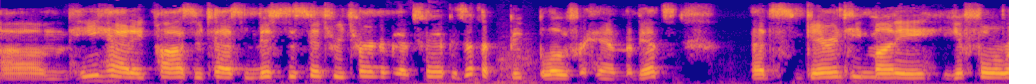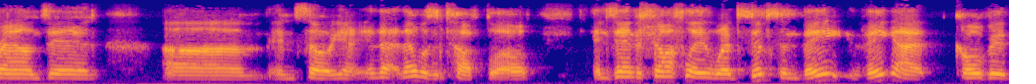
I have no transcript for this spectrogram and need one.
Um, he had a positive test, missed the Sentry Tournament of Champions. That's a big blow for him. I mean, that's that's guaranteed money. You get four rounds in. And so, yeah, that, that was a tough blow. And Xander Schauffele and Webb Simpson, they, they got COVID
